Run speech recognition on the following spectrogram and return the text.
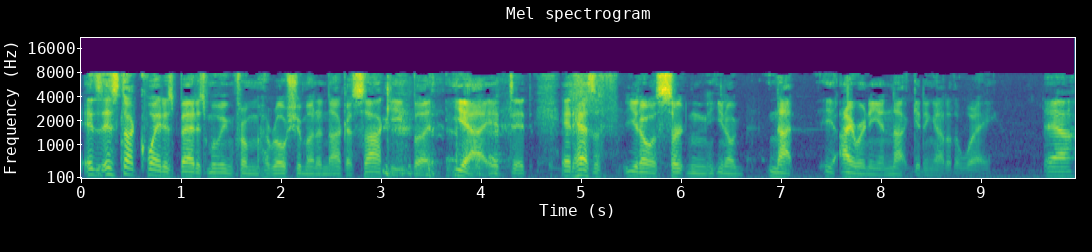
it's it's not quite as bad as moving from Hiroshima to Nagasaki, but yeah, it it it has a you know a certain you know not irony in not getting out of the way. Yeah,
